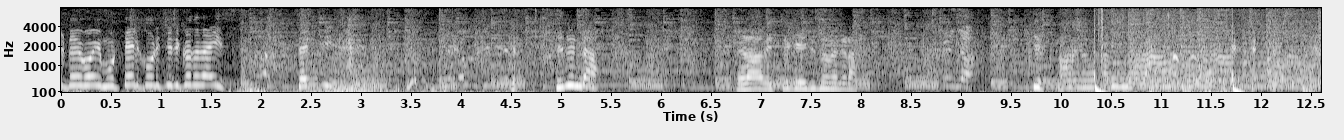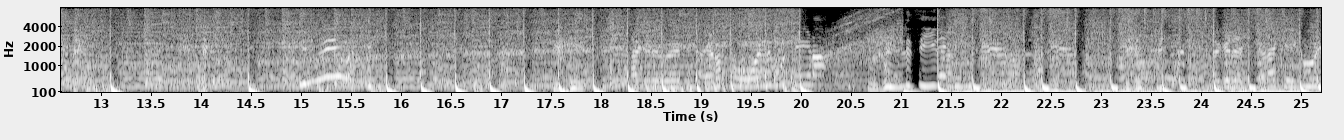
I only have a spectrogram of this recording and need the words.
ബേർഡേ പോയി മുട്ടയിൽ കുടിച്ചിരിക്കുന്നു ഗൈസ് സെറ്റ് ഇനിണ്ടാ എടാ വെച്ച് കേജുന്നല്ലടാ അങ്ങനെ വേണ്ടി. എടാ അങ്ങനെ എടാ കേക്ക് കൂടി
